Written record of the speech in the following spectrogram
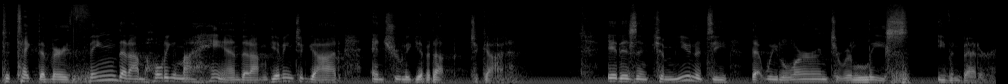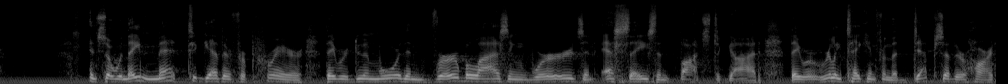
to take the very thing that I'm holding in my hand that I'm giving to God and truly give it up to God. It is in community that we learn to release even better. And so when they met together for prayer, they were doing more than verbalizing words and essays and thoughts to God. They were really taking from the depths of their heart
